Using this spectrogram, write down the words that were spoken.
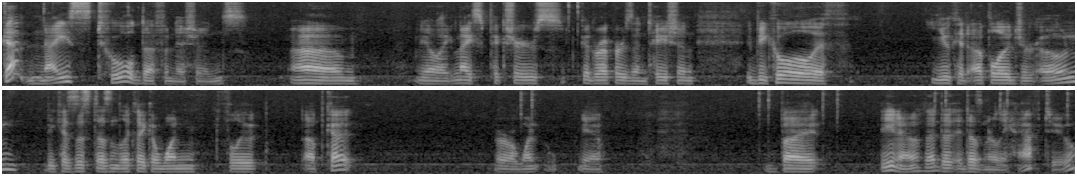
got nice tool definitions. Um, you know, like nice pictures, good representation. It'd be cool if you could upload your own because this doesn't look like a one flute upcut or a one, you know. But you know that it doesn't really have to.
